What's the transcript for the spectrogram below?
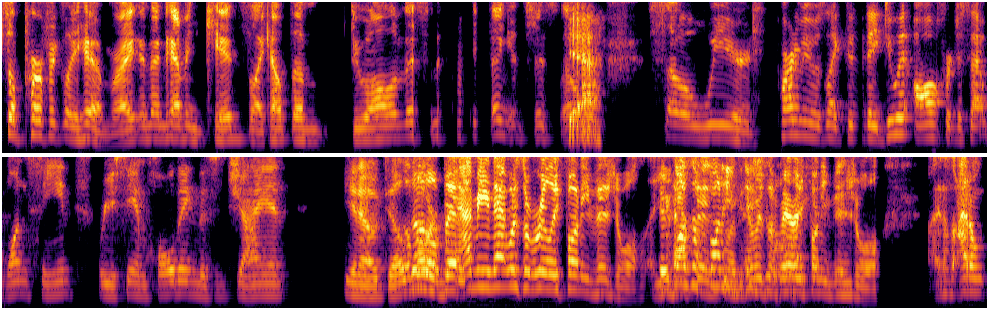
so perfectly him, right? And then having kids like help them do all of this and everything. It's just so Yeah. so weird. part of me was like, did they do it all for just that one scene where you see him holding this giant, you know, A dildo? little Or- bit. I mean, that was a really funny visual. It was have a funny It was a very funny visual. I I don't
